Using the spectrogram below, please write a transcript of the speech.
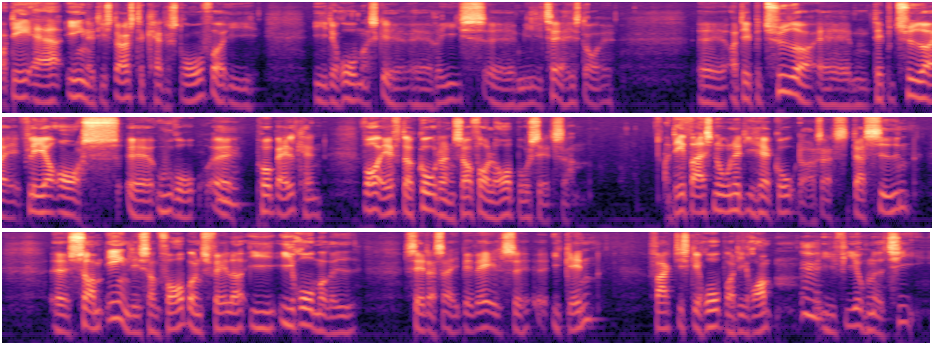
Og det er en af de største katastrofer i, i det romerske øh, riges øh, militærhistorie. Øh, og det betyder, øh, det betyder flere års øh, uro øh, mm. på Balkan, hvor efter goderne så får lov at bosætte sig. Og det er faktisk nogle af de her goder, altså, der siden øh, som egentlig som forbundsfælder i, i romeriet sætter sig i bevægelse øh, igen. Faktisk erobrer de Rom mm. i 410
